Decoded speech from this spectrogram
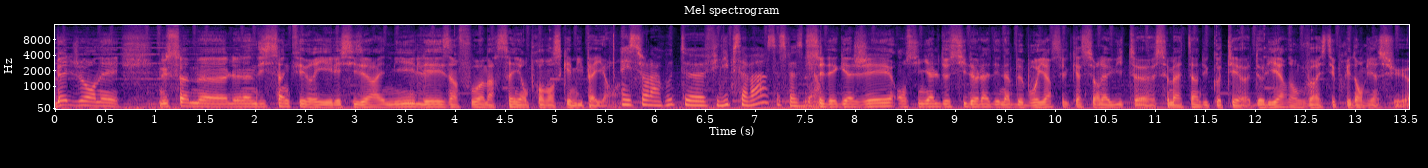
Belle journée. Nous sommes euh, le lundi 5 février, les 6h30. Les infos à Marseille en Provence, Camille Payan. Et sur la route, euh, Philippe, ça va Ça se passe bien C'est dégagé. On signale de ci, de là des nappes de brouillard. C'est le cas sur la 8 euh, ce matin du côté de l'Hier. Donc vous restez prudents, bien sûr.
